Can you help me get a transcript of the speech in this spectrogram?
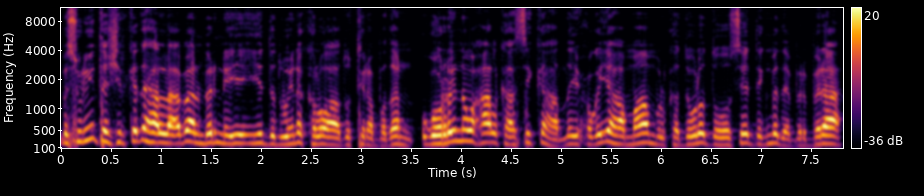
mas'uuliyiinta shirkadaha la abaal marinayay iyo dadweyne kaloo aada u tiro badan. Ugu horreyna waxaa halkaasi ka hadlay xogayaha maamulka dowladda hoose degmada berbera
